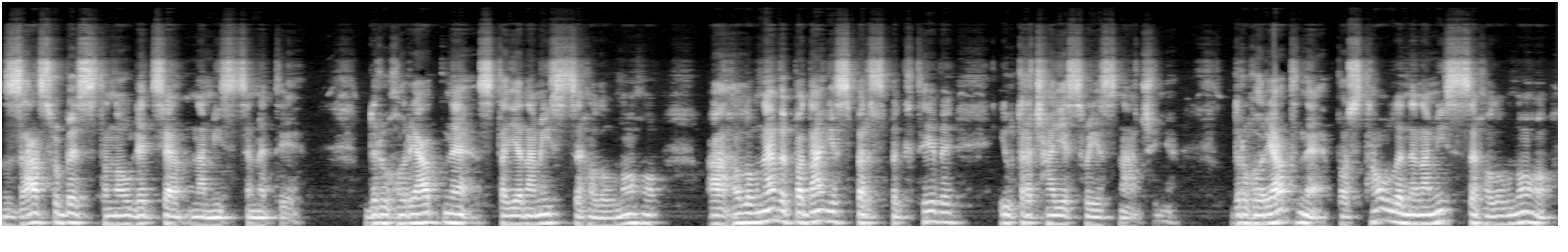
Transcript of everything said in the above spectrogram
засоби становляться на місце мети. Другорядне стає на місце головного, а головне випадає з перспективи і втрачає своє значення. Другорядне, поставлене на місце головного,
